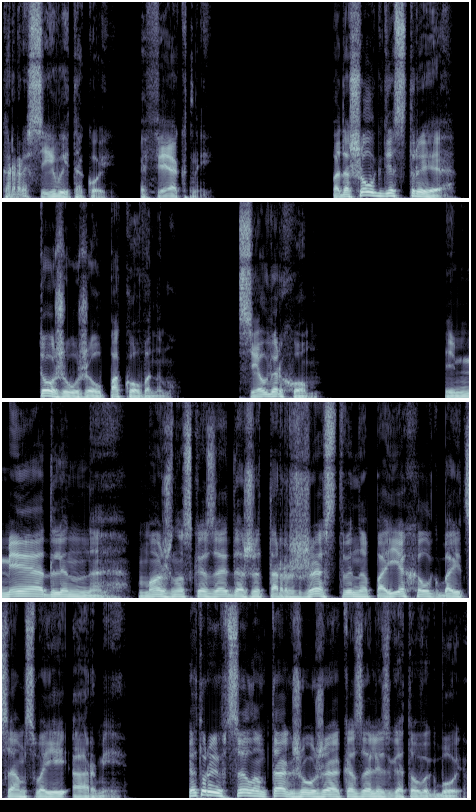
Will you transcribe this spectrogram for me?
Красивый такой, эффектный. Подошел к Дестрея, тоже уже упакованному. Сел верхом. И медленно, можно сказать, даже торжественно поехал к бойцам своей армии, которые в целом также уже оказались готовы к бою.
